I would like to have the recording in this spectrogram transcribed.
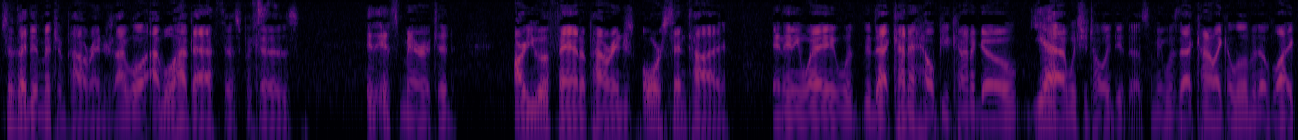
since I did mention Power Rangers, I will I will have to ask this because it, it's merited. Are you a fan of Power Rangers or Sentai in any way? Was, did that kind of help you kind of go, yeah, we should totally do this? I mean, was that kind of like a little bit of like,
